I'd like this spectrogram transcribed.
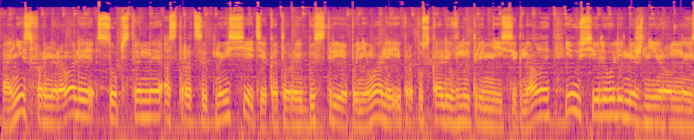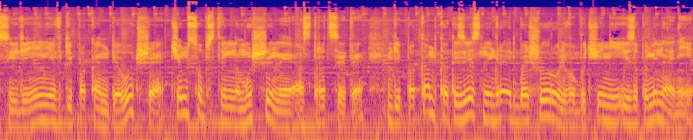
Они сформировали собственные астроцитные сети, которые быстрее понимали и пропускали внутренние сигналы и усиливали межнейронные соединения в гиппокампе лучше, чем, собственно, мышиные астроциты. Гиппокамп, как известно, играет большую роль в обучении и запоминании,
